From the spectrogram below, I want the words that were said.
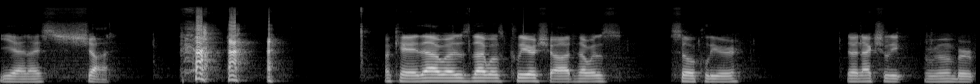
yeah, nice shot. Okay, that was that was clear shot. That was so clear. Don't actually remember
